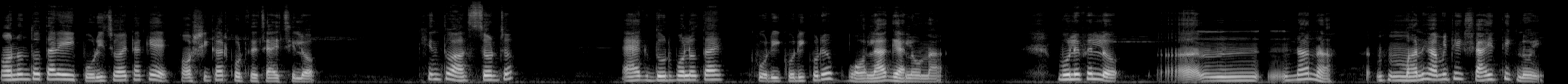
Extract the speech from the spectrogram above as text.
অনন্ত তার এই পরিচয়টাকে অস্বীকার করতে চাইছিল। কিন্তু আশ্চর্য, এক দুর্বলতায় করি করি করে বলা গেল না। বলে ফেলল, না না মানে আমি ঠিক সাহিত্যিক নই।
